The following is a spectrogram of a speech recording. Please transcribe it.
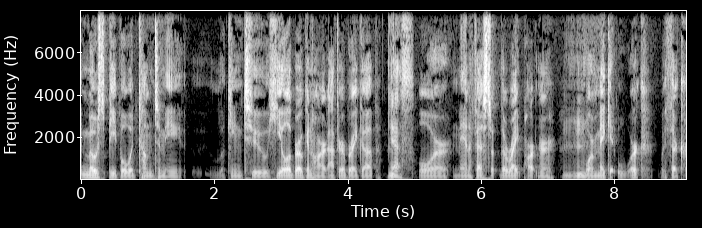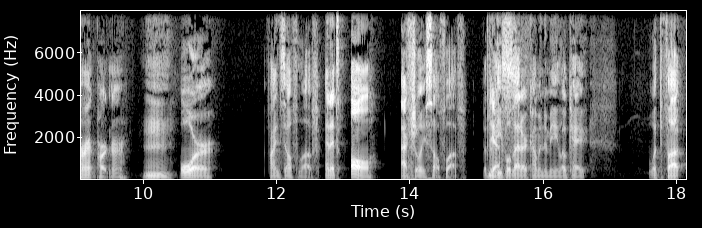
Most people would come to me looking to heal a broken heart after a breakup yes. or manifest the right partner or make it work with their current partner Mm. or find self love. And it's all actually self love. But the Yes. people that are coming to me, okay, what the fuck?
